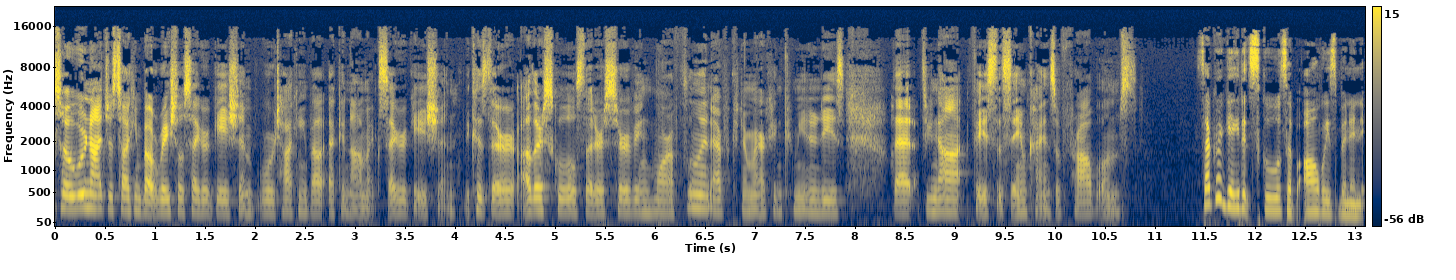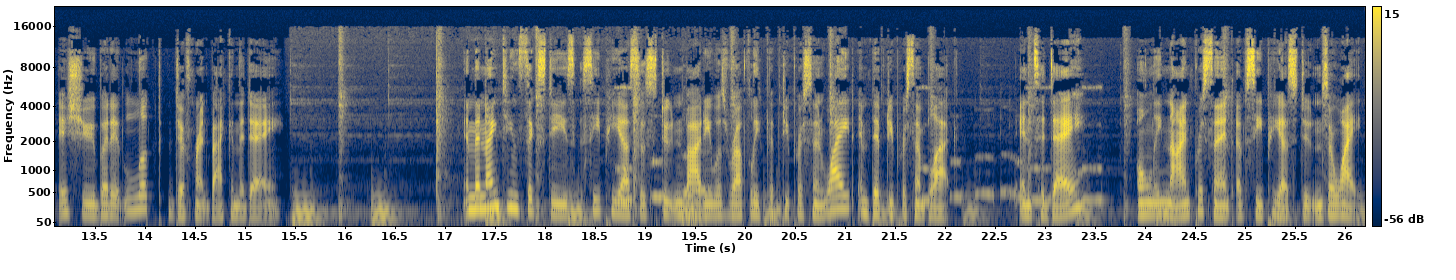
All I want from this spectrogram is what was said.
So we're not just talking about racial segregation, we're talking about economic segregation because there are other schools that are serving more affluent African American communities that do not face the same kinds of problems. Segregated schools have always been an issue, but it looked different back in the day. In the 1960s, CPS's student body was roughly 50% white and 50% black. And today, only 9% of CPS students are white.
